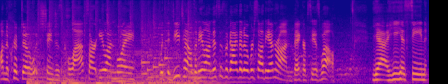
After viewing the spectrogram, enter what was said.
on the crypto exchange's collapse. Our Ylan Mui with the details. And Ylan, this is the guy that oversaw the Enron bankruptcy as well. Yeah, he has seen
